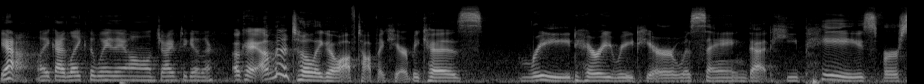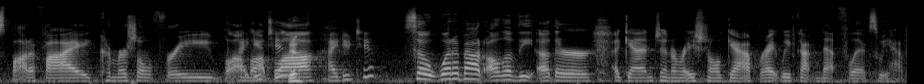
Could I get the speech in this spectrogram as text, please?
Yeah, like I like the way they all jive together. Okay, I'm going to totally go off topic here because Reed, Harry Reed here, was saying that he pays for Spotify commercial free, blah, I blah, do too. blah. Yeah. I do too. So, what about all of the other, again, generational gap, right? We've got Netflix, we have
